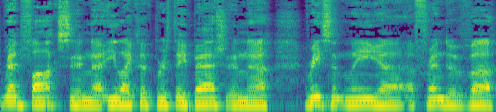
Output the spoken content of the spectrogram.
Red Fox and uh, Eli Cook birthday bash, and uh, recently uh, a friend of uh,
